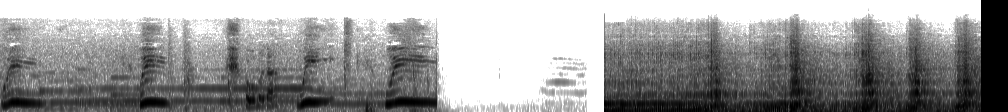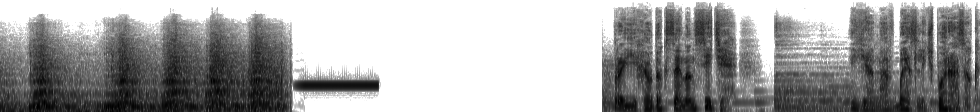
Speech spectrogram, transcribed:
喂？喂？喂？么么哒，喂？喂？Приїхав до Ксенон Сіті. Я мав безліч поразок.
